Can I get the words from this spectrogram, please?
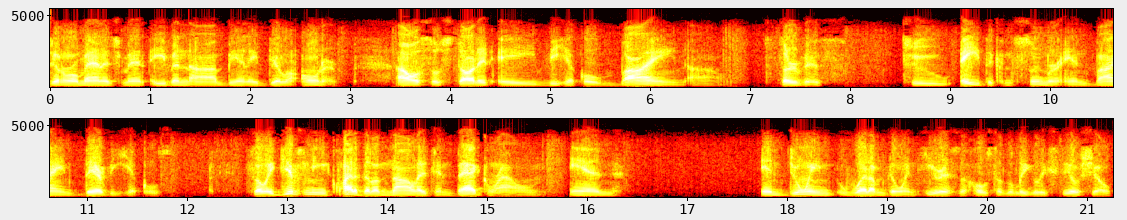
general management, even uh, being a dealer owner. I also started a vehicle buying uh, service to aid the consumer in buying their vehicles. So it gives me quite a bit of knowledge and background in in doing what I'm doing here as the host of the Legally Steal Show.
